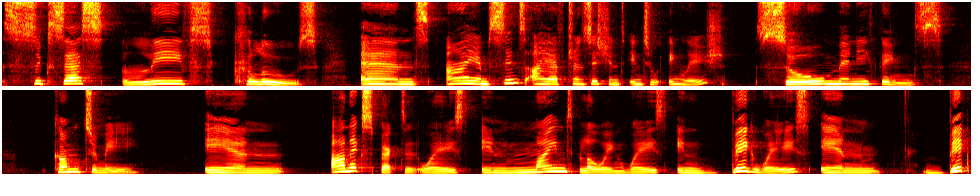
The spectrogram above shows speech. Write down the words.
Success leaves clues. And I am, since I have transitioned into English, so many things come to me in unexpected ways, in mind blowing ways, in big ways, in big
